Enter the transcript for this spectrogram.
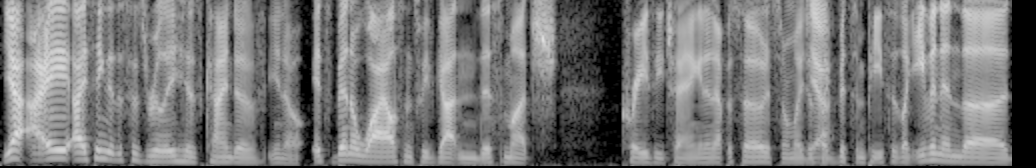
Yeah, I I think that this is really his kind of, you know, it's been a while since we've gotten this much crazy Chang in an episode. It's normally just Yeah. like bits and pieces. Like even in the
